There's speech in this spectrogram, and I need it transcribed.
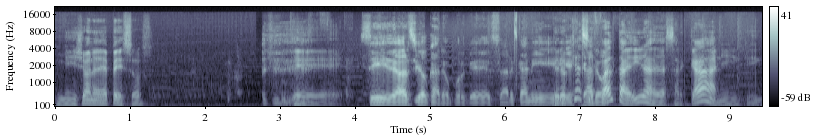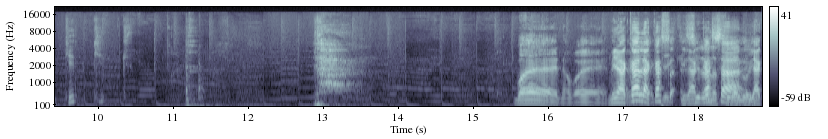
millones de pesos. Eh, Sí, debe haber sido caro, porque Sarkani Pero es ¿qué hace caro. falta ir a Sarkani? ¿Qué, qué, qué- Bueno, bueno. Mira, acá la casa, la casa, la distinto.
